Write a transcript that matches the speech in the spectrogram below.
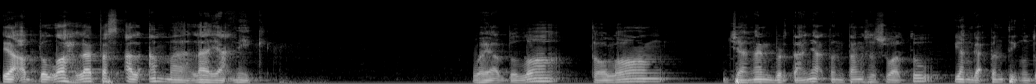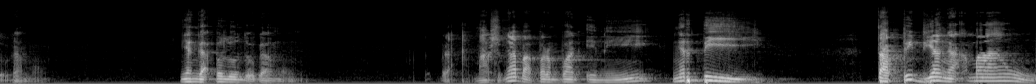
Ya Abdullah la tas'al amma la ya'nik. Wahai Abdullah, tolong jangan bertanya tentang sesuatu yang nggak penting untuk kamu. Yang nggak perlu untuk kamu. Nah, maksudnya apa? Perempuan ini ngerti. Tapi dia nggak mau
